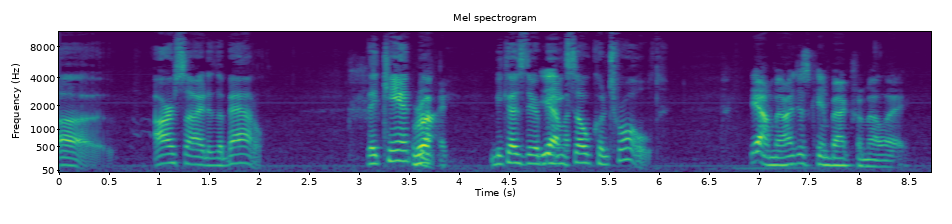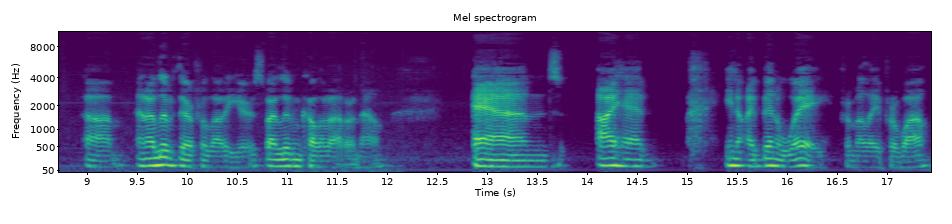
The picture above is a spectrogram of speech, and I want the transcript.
uh, our side of the battle. They can't right. because they're yeah, being so controlled. Yeah, I mean, I just came back from L.A. Um, and I lived there for a lot of years, but I live in Colorado now. And I had, you know, I'd been away from LA for a while,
